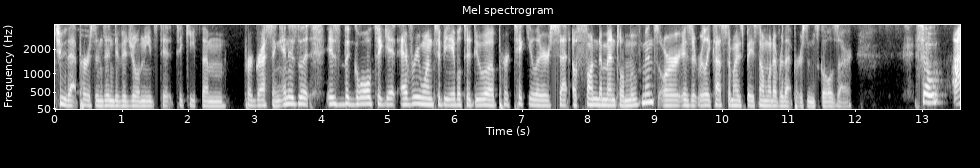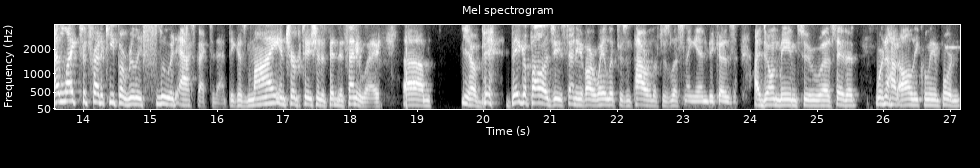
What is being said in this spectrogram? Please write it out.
to that person's individual needs to to keep them progressing? And is the is the goal to get everyone to be able to do a particular set of fundamental movements or is it really customized based on whatever that person's goals are? So I like to try to keep a really fluid aspect to that because my interpretation of fitness, anyway, um, you know, big, big, apologies to any of our weightlifters and powerlifters listening in because I don't mean to uh, say that we're not all equally important,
